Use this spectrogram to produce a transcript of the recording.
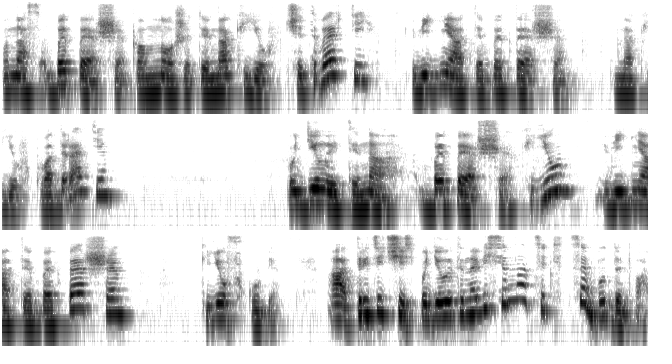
У нас b1 помножити на q в четвертій, відняти b1 на q в квадраті, поділити на b1 q, відняти b1 q в кубі. А 36 поділити на 18 це буде 2.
